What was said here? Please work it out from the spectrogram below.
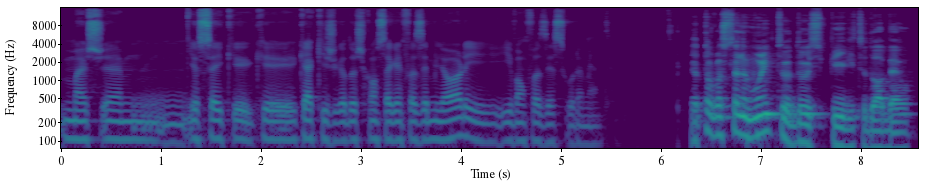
mas hum, eu sei que, que, que, há aqui jogadores que conseguem fazer melhor e, e vão fazer seguramente. Eu estou gostando muito do espírito do Abel.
